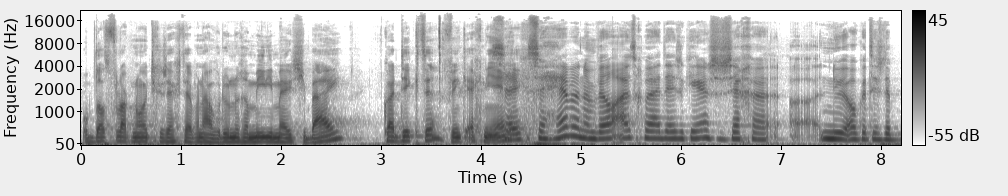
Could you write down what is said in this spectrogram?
op dat vlak nooit gezegd hebben... nou, we doen er een millimetertje bij qua dikte. Vind ik echt niet Ze, erg. ze hebben hem wel uitgebreid deze keer. En ze zeggen eh, nu ook, het is de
